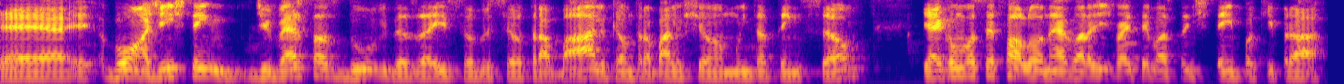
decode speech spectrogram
É, bom, a gente tem diversas dúvidas aí sobre o seu trabalho, que é um trabalho que chama muita atenção. E aí, como você falou, né? Agora a gente vai ter bastante tempo aqui para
